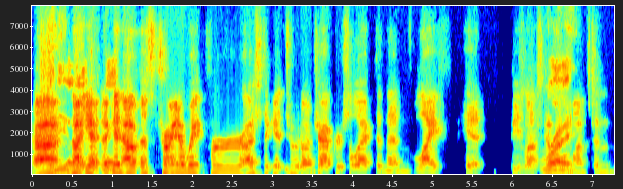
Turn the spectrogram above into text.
Uh, not yet. Again, I was trying to wait for us to get to it on Chapter Select, and then life hit these last couple right. of months, and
